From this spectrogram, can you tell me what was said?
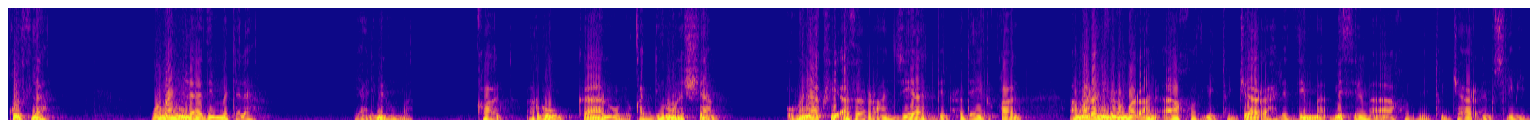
قلت له ومن لا ذمة له؟ يعني من هم؟ قال الروم كانوا يقدرون الشام. وهناك في أثر عن زياد بن حدير قال أمرني عمر أن آخذ من تجار أهل الذمة مثل ما آخذ من تجار المسلمين.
